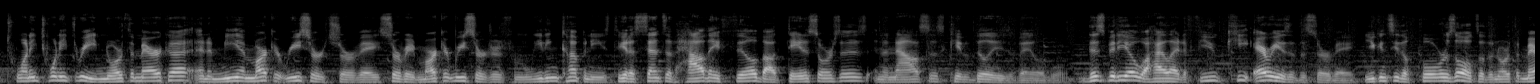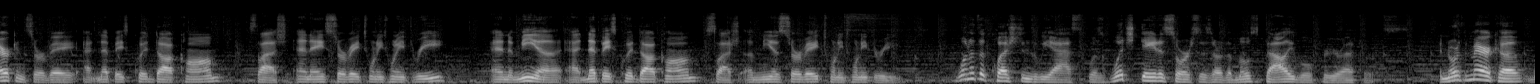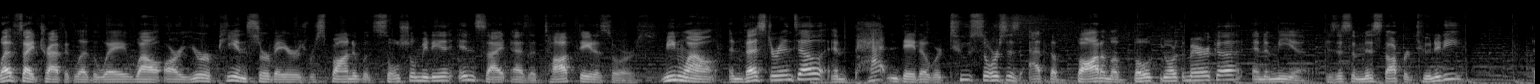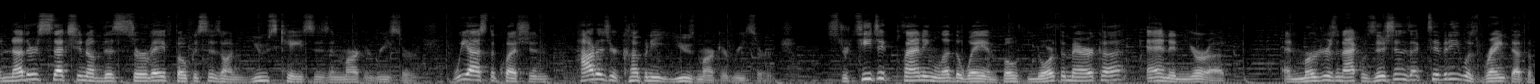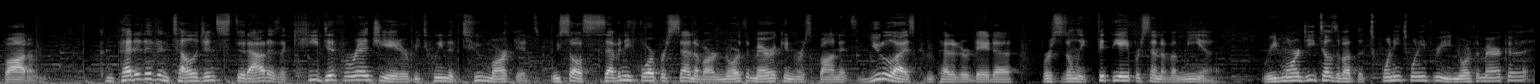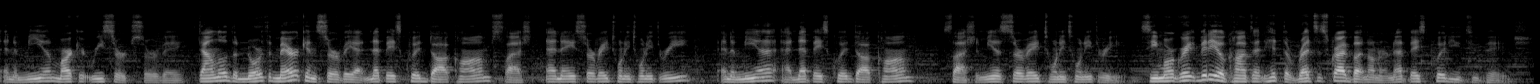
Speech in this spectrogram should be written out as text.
2023 North America and EMEA Market Research Survey surveyed market researchers from leading companies to get a sense of how they feel about data sources and analysis capabilities available. This video will highlight a few key areas of the survey. You can see the full results of the North American survey at netbasequid.com slash NA Survey 2023 and EMEA at netbasequid.com slash EMEA Survey 2023. One of the questions we asked was which data sources are the most valuable for your efforts? In North America, website traffic led the way, while our European surveyors responded with social media insight as a top data source. Meanwhile, investor intel and patent data were two sources at the bottom of both North America and EMEA. Is this a missed opportunity? Another section of this survey focuses on use cases and market research. We asked the question, how does your company use market research? Strategic planning led the way in both North America and in Europe, and mergers and acquisitions activity was ranked at the bottom. Competitive intelligence stood out as a key differentiator between the two markets. We saw 74% of our North American respondents utilize competitor data versus only 58% of EMEA. Read more details about the 2023 North America and EMEA Market Research Survey. Download the North American survey at netbasequid.com slash NA Survey 2023 and EMEA at netbasequid.com slash EMEA Survey 2023. See more great video content, hit the red subscribe button on our NetBaseQuid YouTube page.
